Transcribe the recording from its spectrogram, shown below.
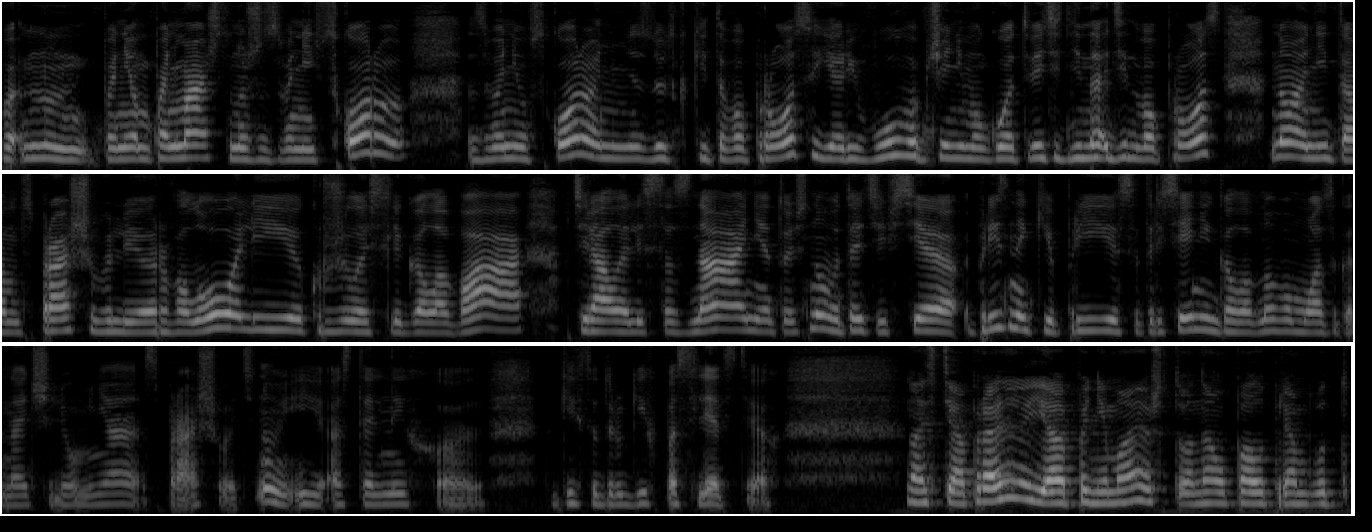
э, ну, поним- понимаю, что нужно звонить в скорую. Звоню в скорую, они мне задают какие-то вопросы, я реву, вообще не могу ответить ни на один вопрос. Но они там спрашивали, рвало ли, кружилась ли голова, потеряла ли сознание. То есть, ну, вот эти все признаки при сотрясении головного мозга начали у меня спрашивать. Ну, и остальных э, каких-то других последствиях. Настя, а правильно я понимаю, что она упала прям вот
